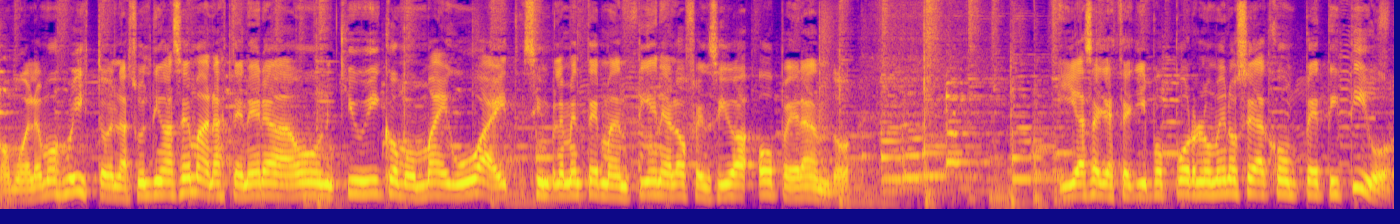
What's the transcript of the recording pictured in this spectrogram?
Como lo hemos visto en las últimas semanas, tener a un QB como Mike White simplemente mantiene a la ofensiva operando y hace que este equipo por lo menos sea competitivo.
